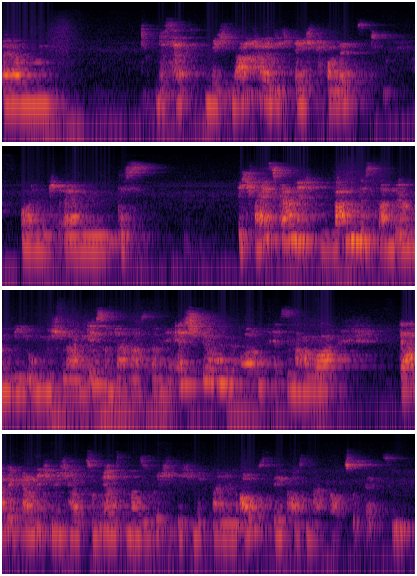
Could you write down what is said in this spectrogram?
Ähm, das hat mich nachhaltig echt verletzt. Und ähm, das, ich weiß gar nicht, wann das dann irgendwie umgeschlagen ist und daraus dann eine Essstörung geworden ist, mhm. aber da begann ich mich halt zum ersten Mal so richtig mit meinem Aussehen auseinanderzusetzen.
